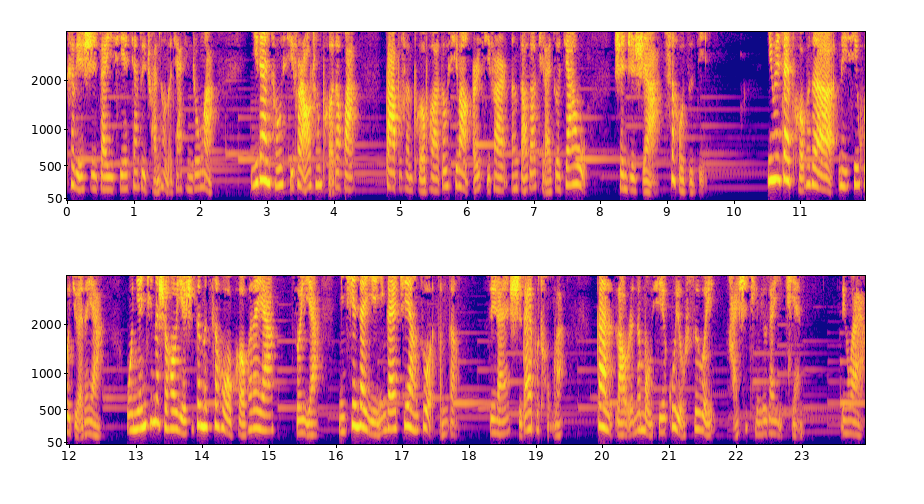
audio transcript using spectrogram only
特别是在一些相对传统的家庭中啊，一旦从媳妇儿熬成婆的话，大部分婆婆都希望儿媳妇儿能早早起来做家务，甚至是啊伺候自己，因为在婆婆的内心会觉得呀，我年轻的时候也是这么伺候我婆婆的呀，所以呀，你现在也应该这样做等等。虽然时代不同了，但老人的某些固有思维还是停留在以前。另外啊，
